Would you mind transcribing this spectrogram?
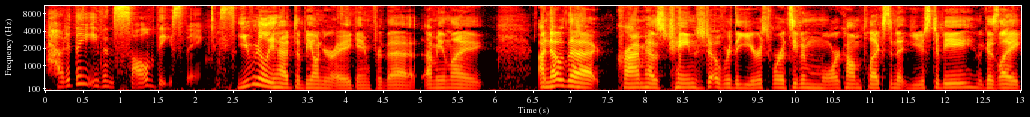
how did they even solve these things? You really had to be on your A game for that. I mean, like, I know that crime has changed over the years where it's even more complex than it used to be because, like,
